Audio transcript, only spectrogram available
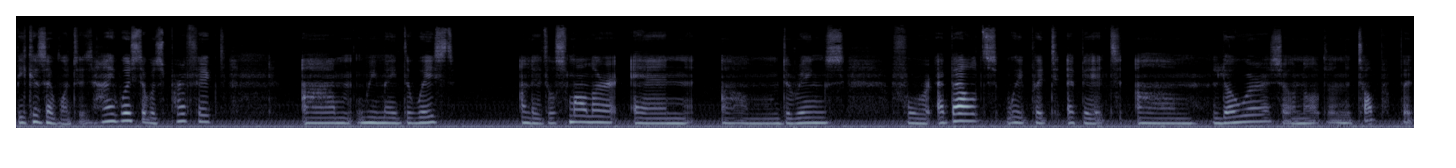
because I wanted high waist, it was perfect. Um, we made the waist a little smaller and um, the rings for a belt we put a bit um, lower so not on the top but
